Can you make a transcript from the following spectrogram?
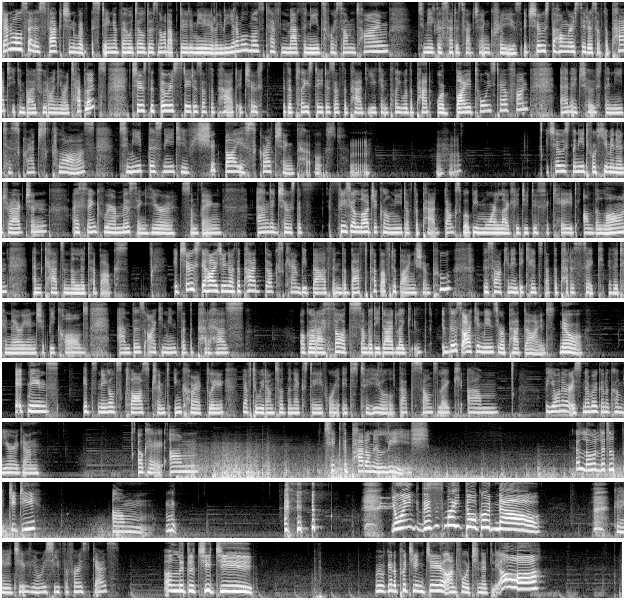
General satisfaction with staying at the hotel does not update immediately. The animal must have met the needs for some time to make the satisfaction increase. It shows the hunger status of the pet. You can buy food on your tablet. It shows the thirst status of the pet. It shows the play status of the pet. You can play with the pet or buy toys to have fun. And it shows the need to scratch claws. To meet this need, you should buy a scratching post. Hmm. Mhm. It shows the need for human interaction. I think we're missing here something. And it shows the physiological need of the pet. Dogs will be more likely to defecate on the lawn and cats in the litter box. It shows the hygiene of the pet. Dogs can be bathed in the bathtub after buying shampoo. This icon indicates that the pet is sick. A veterinarian should be called. And this icon means that the pet has. Oh god, I thought somebody died. Like, this icon means your pet died. No, it means its nails, claws trimmed incorrectly. You have to wait until the next day for it to heal. That sounds like um, the owner is never gonna come here again. Okay, um, take the pet on a leash. Hello, little Gigi. Um. Yoink! This is my doggo now. Could I to even receive the first guess? Oh, little Gigi. We were gonna put you in jail, unfortunately. Oh.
